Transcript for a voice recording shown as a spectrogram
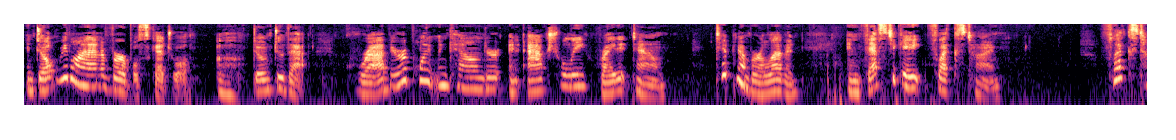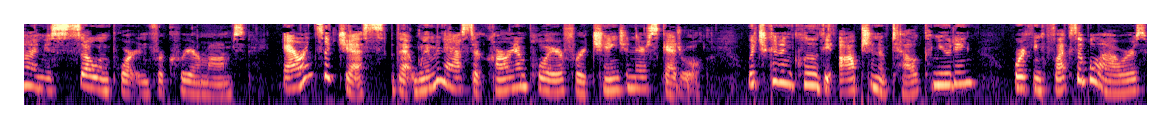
And don't rely on a verbal schedule. Oh, don't do that. Grab your appointment calendar and actually write it down. Tip number 11 investigate flex time. Flex time is so important for career moms. Erin suggests that women ask their current employer for a change in their schedule, which can include the option of telecommuting, working flexible hours,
